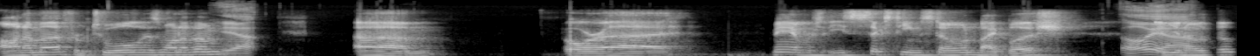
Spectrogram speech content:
Ænima from Tool is one of them. Yeah. Um, or uh, man, he's 16 Stone by Bush. Oh yeah. You know, th-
